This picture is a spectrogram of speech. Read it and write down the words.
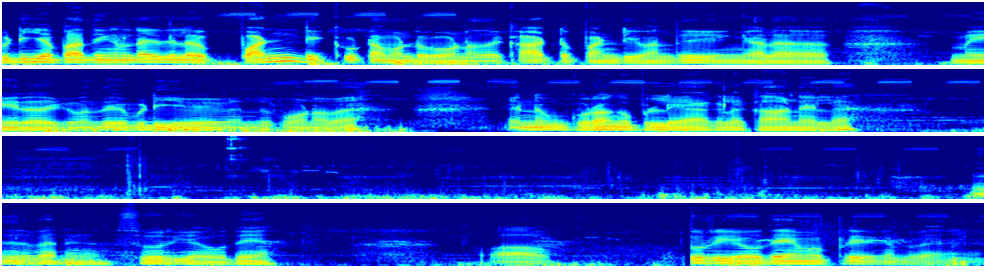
விடிய பார்த்தீங்கன்னா இதில் பண்டி கூட்டம் கொண்டு போனது. காட்டு பண்டி வந்து இங்கால மேய்கிறதுக்கு வந்து விடியவே வந்து போனவன் இன்னும் குரங்கு பிள்ளையாகல காணல. இது பாருங்க சூரிய உதயம். வாவ். சூரிய உதயம் எப்படி இருக்குன்னு பாருங்க.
